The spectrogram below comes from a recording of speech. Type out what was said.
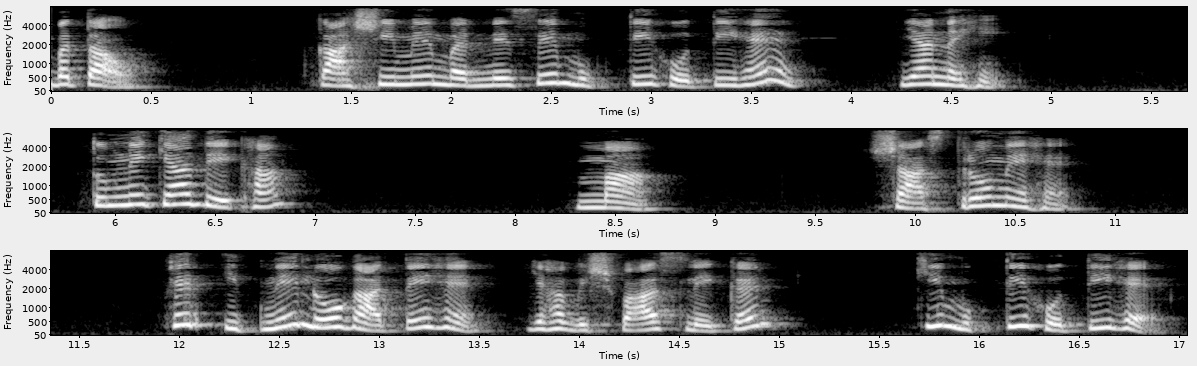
बताओ, काशी में मरने से मुक्ति होती है या नहीं? तुमने क्या देखा? माँ, शास्त्रों में है। फिर इतने लोग आते हैं यह विश्वास लेकर कि मुक्ति होती है।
